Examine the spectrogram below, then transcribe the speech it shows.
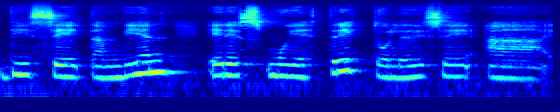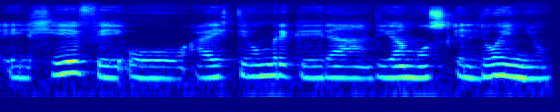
Dice también, eres muy estricto, le dice a el jefe o a este hombre que era, digamos, el dueño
